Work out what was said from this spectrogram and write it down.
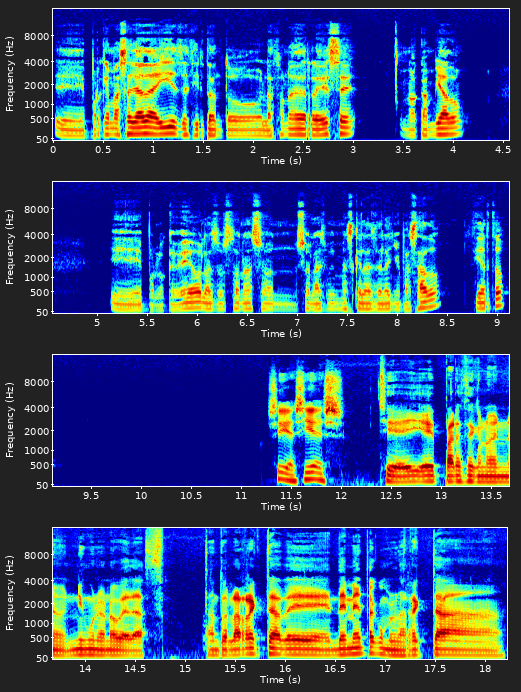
Eh, porque más allá de ahí, es decir, tanto la zona de RS no ha cambiado. Eh, por lo que veo, las dos zonas son, son las mismas que las del año pasado, ¿cierto? Sí, así es. Sí, ahí parece que no hay ninguna novedad. Tanto la recta de, meta como en la recta,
